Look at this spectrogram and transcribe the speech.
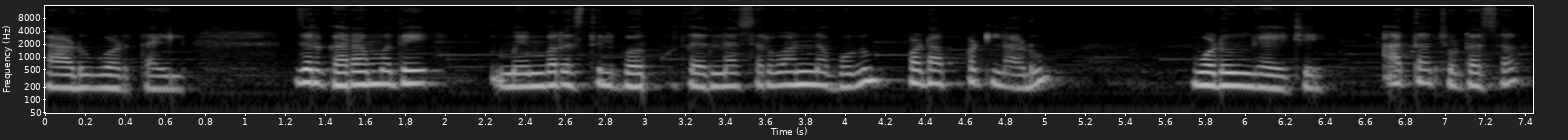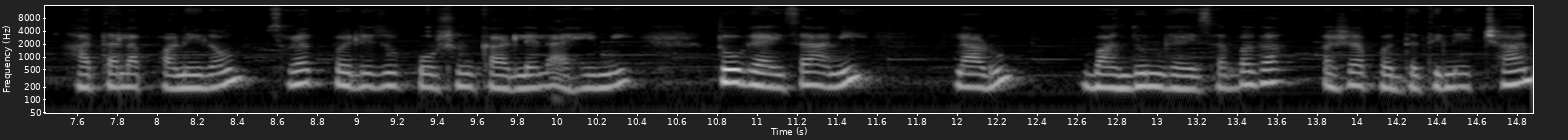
लाडू वळता येईल. जर घरामध्ये मेंबर असतील भरपूर त्यांना सर्वांना बनून पटापट लाडू वडून घ्यायचे. आता छोटासा हाताला पाणी लावून सगळ्यात पहिले जो पोर्शन काढलेला आहे मी तो घ्यायचा आणि लाडू बांधून घ्यायचा. बघा अशा पद्धतीने छान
